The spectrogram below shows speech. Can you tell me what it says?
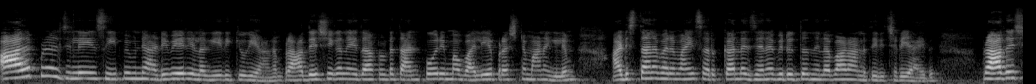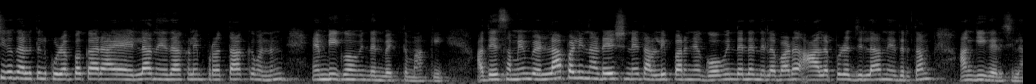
ആലപ്പുഴ ജില്ലയിൽ സി പി എമ്മിന്റെ അടിവേര് ഇളകിയിരിക്കുകയാണ്. പ്രാദേശിക നേതാക്കളുടെ തൻപോരിമ വലിയ പ്രശ്നമാണെങ്കിലും അടിസ്ഥാനപരമായി സർക്കാരിന്റെ ജനവിരുദ്ധ നിലപാടാണ് തിരിച്ചടിയായത്. പ്രാദേശിക തലത്തിൽ കുഴപ്പക്കാരായ എല്ലാ നേതാക്കളെയും പുറത്താക്കുമെന്നും എം വി ഗോവിന്ദൻ വ്യക്തമാക്കി. അതേസമയം വെള്ളാപ്പള്ളി നടേശനെ തള്ളിപ്പറഞ്ഞ ഗോവിന്ദന്റെ നിലപാട് ആലപ്പുഴ ജില്ലാ നേതൃത്വം അംഗീകരിച്ചില്ല.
